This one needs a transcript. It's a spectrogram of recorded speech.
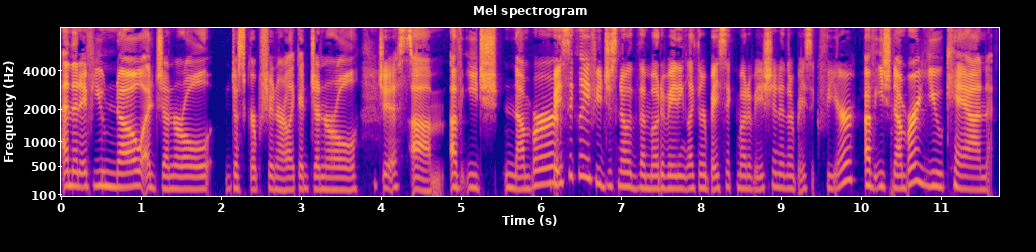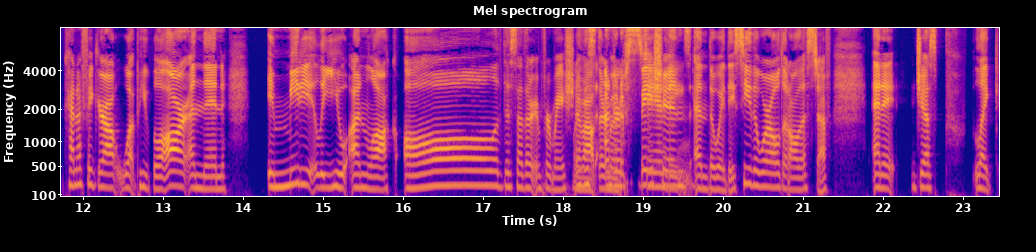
And then if you know a general description or like a general gist um of each number basically, if you just know the motivating, like their basic motivation and their basic fear, of each number, you can kind of figure out what people are and then immediately you unlock all of this other information Like about their motivations and the way they see the world and all this stuff. And it just like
